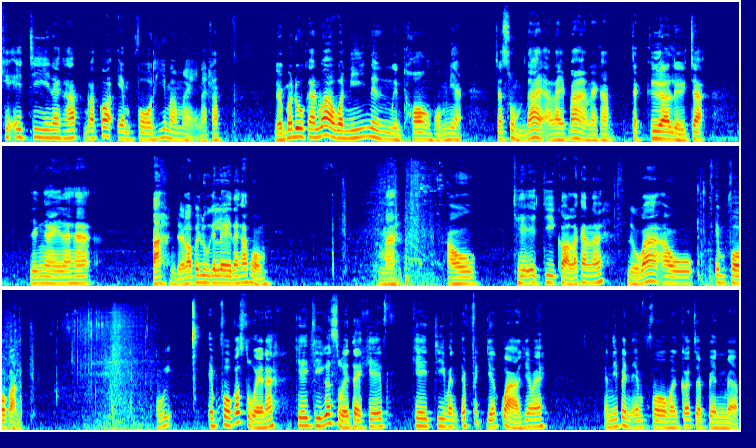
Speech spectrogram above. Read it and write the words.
KAG นะครับ แล้วก็ M4 ที่มาใหม่นะครับ เดี๋ยวมาดูกันว่าวันนี้ 10,000 ทองผมเนี่ย จะสุ่มได้อะไรบ้างนะครับ จะเกลือหรือจะยังไงนะฮะไปะเดี๋ยวเราไปดูกันเลยนะครับผม มาเอา KAG ก่อนแล้วกันนะ หรือว่าเอา M4 ก่อน อุ้ย M4 ก็สวยนะ KG ก็สวยแต่ K KG มันเอฟเฟกต์เยอะกว่าใช่ไหม อันนี้เป็น M4 มันก็จะเป็นแบบ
